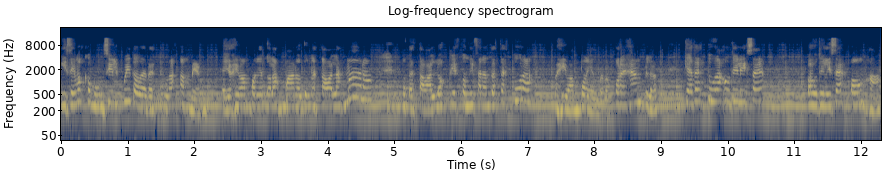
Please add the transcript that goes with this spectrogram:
Hicimos como un circuito de texturas también. Ellos iban poniendo las manos donde estaban las manos, donde estaban los pies con diferentes texturas, pues iban poniéndolos. Por ejemplo, ¿qué texturas utilicé? Pues utilicé esponja.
